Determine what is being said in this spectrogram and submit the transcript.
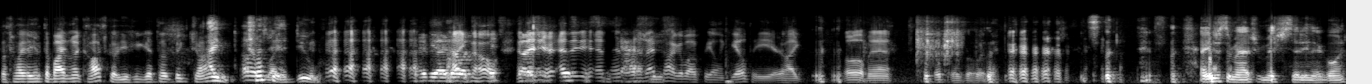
That's why you have to buy them at Costco. You can get those big giant. I oh tubs, trust me, I do. Maybe I know. I know. And then, you're, and, then, biscuits and, and and, and then talk about feeling guilty. You're like, oh man, put those over there. I just imagine Mitch sitting there going,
